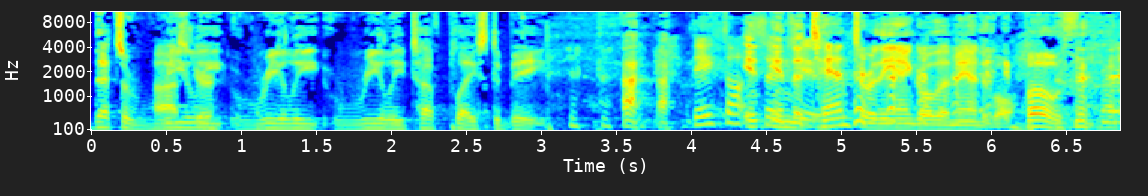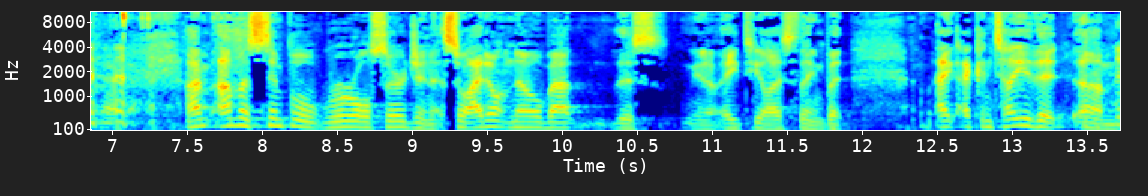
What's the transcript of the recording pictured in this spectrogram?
That's a Oscar? really, really, really tough place to be. They thought In, so in the too. tent or the angle of the mandible? Both. I'm, I'm a simple rural surgeon, so I don't know about this, you know, ATLS thing. But I, I can tell you that um,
